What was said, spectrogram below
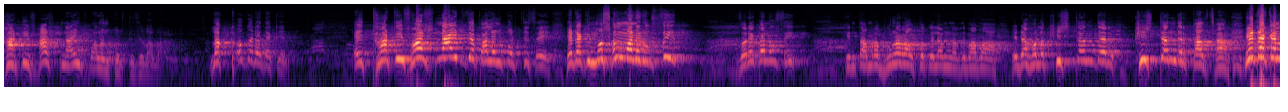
থার্টি ফার্স্ট নাইট পালন করতেছে বাবা। লক্ষ্য করে দেখেন। এই থার্টি ফার্স্ট নাইট যে পালন করতেছে, এটা কি মুসলমানের উচিত? জোরে কোন উচিত? কিন্তু আমরা বুড়ারাও তো কইলাম না যে বাবা, এটা হলো খ্রিস্টানদের খ্রিস্টানদের কালচার এটা কেন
